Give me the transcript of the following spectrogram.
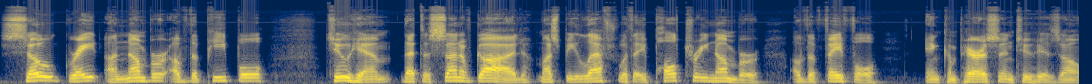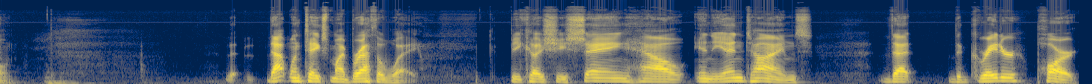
so great a number of the people to him that the Son of God must be left with a paltry number of the faithful in comparison to his own. That one takes my breath away because she's saying how in the end times that the greater part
